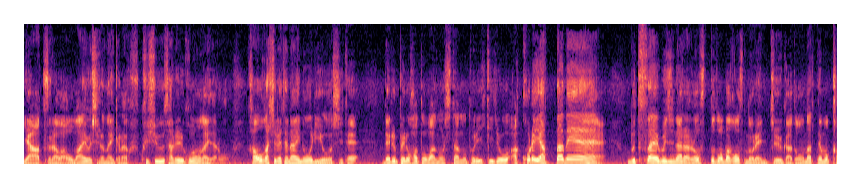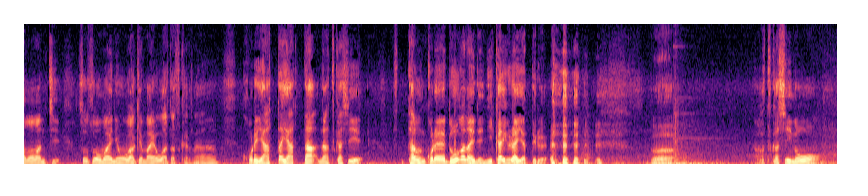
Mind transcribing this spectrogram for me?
奴らはお前を知らないから復讐されることもないだろう。顔が知れてないのを利用してデルペロハトバの下の取引所あこれやったね。物さえ無事ならロストとバゴスの連中がどうなっても構わんち。そうそうお前にも分け前を渡すからな。これやったやった。懐かしい。多分これ動画内で2回ぐらいやってる。うん。懐かしいの。This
